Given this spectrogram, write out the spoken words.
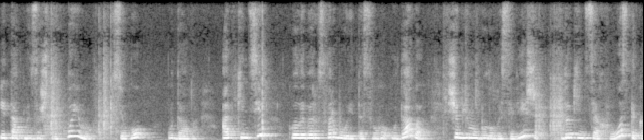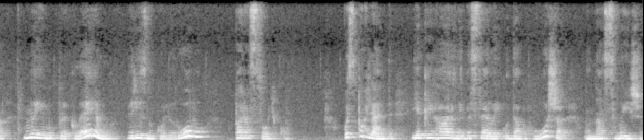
І так ми заштрихуємо всього удава. А в кінці, коли ви розфарбуєте свого удава, щоб йому було веселіше, до кінця хвостика ми йому приклеїмо різнокольорову парасольку. Ось погляньте, який гарний веселий удав Гоша у нас вийшов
